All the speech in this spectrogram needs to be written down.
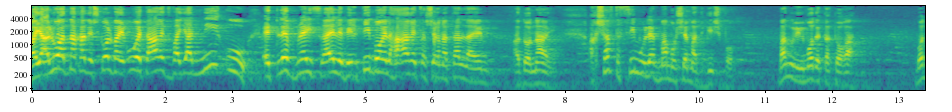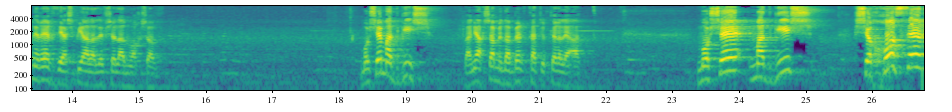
ויעלו עד נחל אשכול ויראו את הארץ ויניעו את לב בני ישראל לבלתי בו אל הארץ אשר נתן להם אדוני. עכשיו תשימו לב מה משה מדגיש פה. באנו ללמוד את התורה. בואו נראה איך זה ישפיע על הלב שלנו עכשיו. משה מדגיש, ואני עכשיו מדבר קצת יותר לאט, משה מדגיש שחוסר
